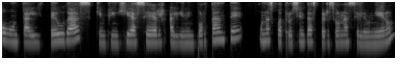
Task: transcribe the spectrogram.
hubo un tal Teudas, quien fingía ser alguien importante. Unas 400 personas se le unieron,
